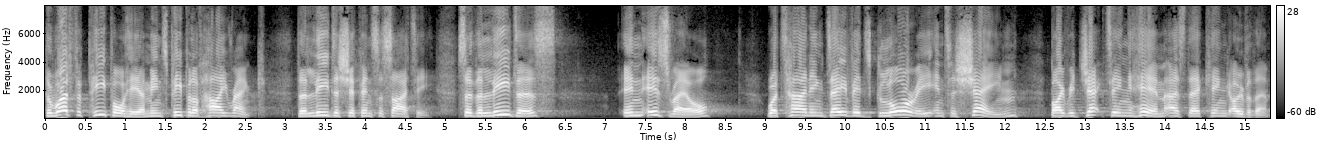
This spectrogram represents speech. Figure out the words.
The word for people here means people of high rank, the leadership in society. So the leaders in Israel were turning David's glory into shame by rejecting him as their king over them.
